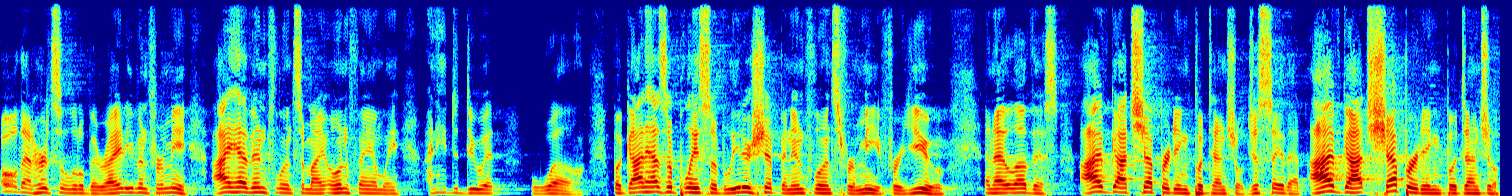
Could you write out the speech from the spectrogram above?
Oh, that hurts a little bit, right? Even for me. I have influence in my own family. I need to do it well. But God has a place of leadership and influence for me, for you. And I love this. I've got shepherding potential. Just say that. I've got shepherding potential.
